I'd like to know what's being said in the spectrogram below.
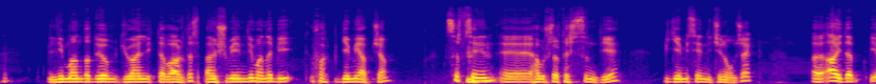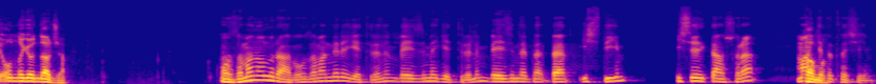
limanda diyorum güvenlik de vardır. Ben şu benim limana bir ufak bir gemi yapacağım. Sırf senin e, havuçları taşısın diye. Bir gemi senin için olacak. E, ayda bir onunla göndereceğim. O zaman olur abi. O zaman nereye getirelim? Beyzime getirelim. Beyzimde de ben işleyeyim. İşledikten sonra markete Tamam. taşıyayım.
